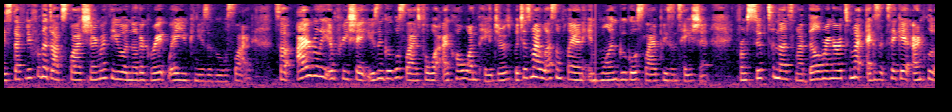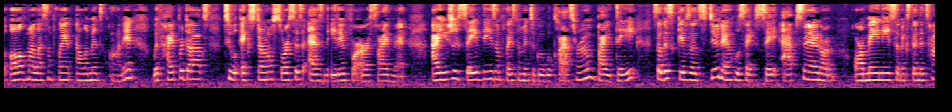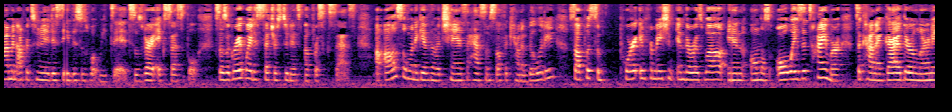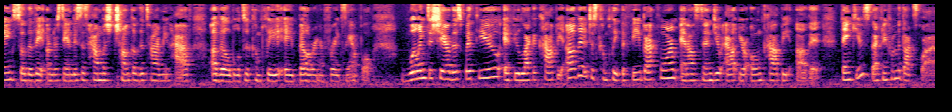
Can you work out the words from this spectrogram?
it's Stephanie from the Doc Squad sharing with you another great way you can use a Google Slide. So, I really appreciate using Google Slides for what I call one pagers, which is my lesson plan in one Google Slide presentation. From soup to nuts, my bell ringer to my exit ticket, I include all of my lesson plan elements on it with hyperdocs to external sources as needed for our assignment. I usually save these and place them into Google Classroom by date. So this gives a student who's like say absent or or may need some extended time and opportunity to see this is what we did. So it's very accessible. So it's a great way to set your students up for success. I also want to give them a chance to have some self accountability. So I'll put support information in there as well and almost always a timer to kind of guide their learning so that they understand this is how much chunk of the time you have available to complete a bell ringer, for example willing to share this with you. If you like a copy of it, just complete the feedback form and I'll send you out your own copy of it. Thank you, Stephanie from the Doc Squad.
